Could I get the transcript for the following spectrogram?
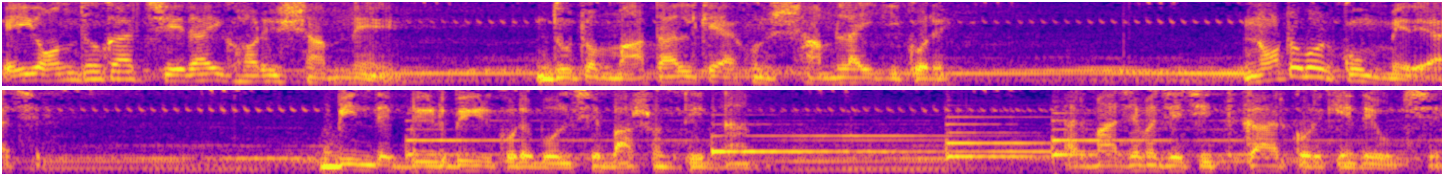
এই অন্ধকার চেরাই ঘরের সামনে দুটো মাতালকে এখন সামলাই কি করে? নটবর কুম মেরে আছে। বিন্দে বিড় বিড় করে বলছে, বাসন্তীর নাম। আর মাঝে মাঝে চিৎকার করে কেঁদে উঠছে।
